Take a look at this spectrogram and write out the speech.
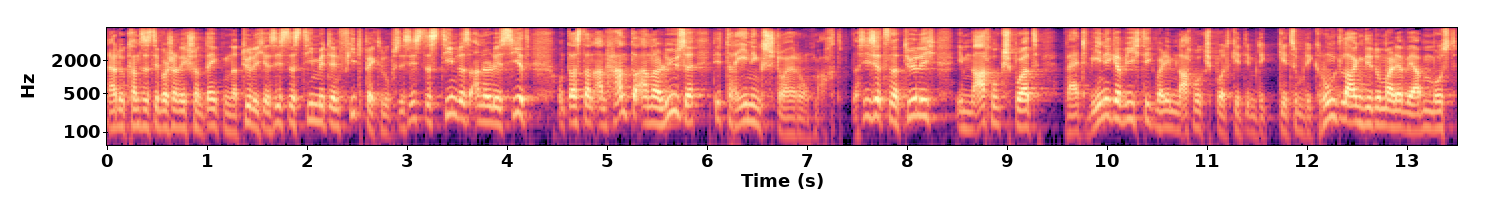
Ja, du kannst es dir wahrscheinlich schon denken. Natürlich, es ist das Team mit den Feedback Loops. Es ist das Team, das analysiert und das dann anhand der Analyse die Trainingssteuerung macht. Das ist jetzt natürlich im Nachwuchssport weit weniger wichtig, weil im Nachwuchssport geht es um die Grundlagen, die du mal erwerben musst.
